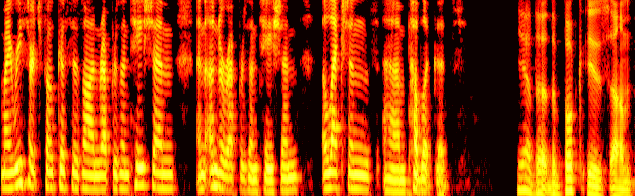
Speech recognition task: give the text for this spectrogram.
my research focuses on representation and underrepresentation, elections, um, public goods. Yeah, the, the book is um,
